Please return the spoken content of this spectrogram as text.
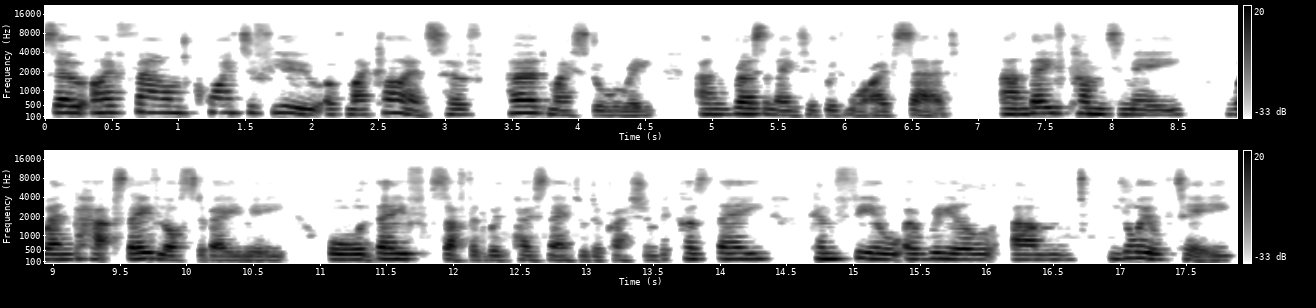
So I've found quite a few of my clients have heard my story and resonated with what I've said. And they've come to me when perhaps they've lost a baby or they've suffered with postnatal depression because they can feel a real um, loyalty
